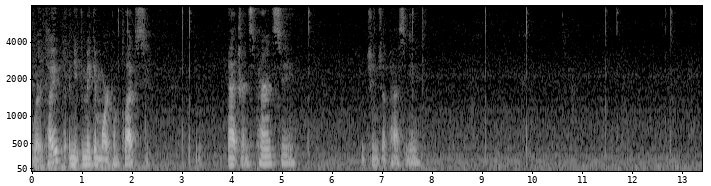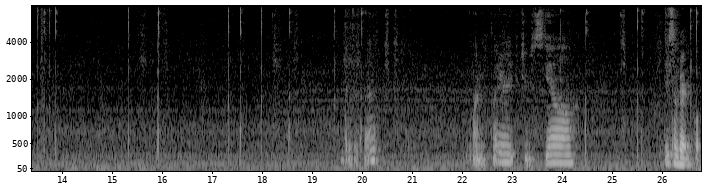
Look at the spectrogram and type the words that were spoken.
blur type, and you can make it more complex. Add transparency, change opacity. Things like that. One layer, you can change the scale. Do some very cool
